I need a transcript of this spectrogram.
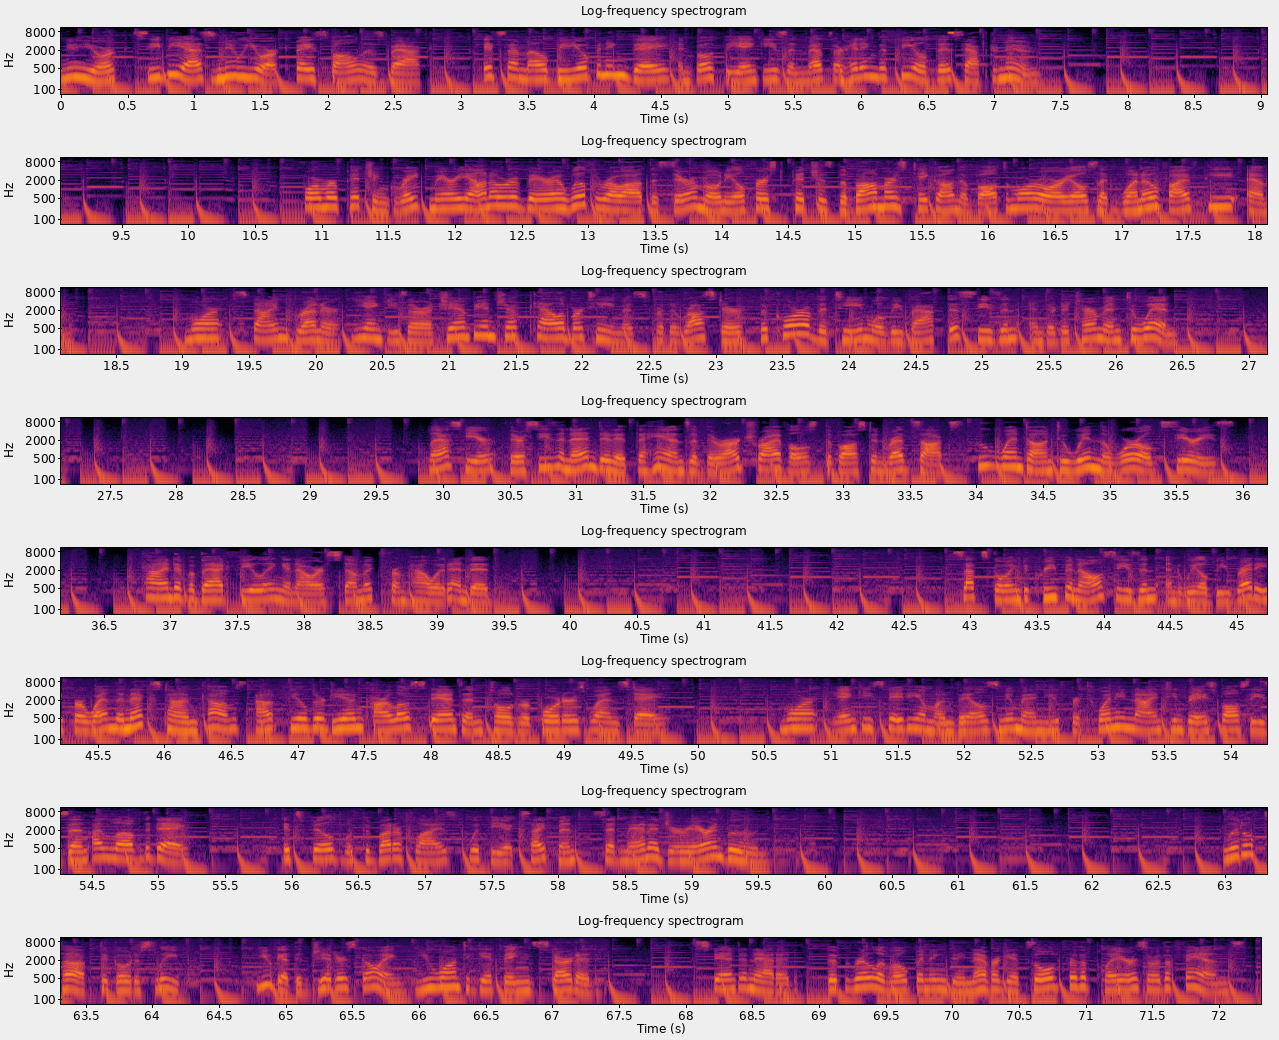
New York, CBS New York Baseball is back. It's MLB opening day, and both the Yankees and Mets are hitting the field this afternoon. Former pitching great Mariano Rivera will throw out the ceremonial first pitch as the Bombers take on the Baltimore Orioles at 1.05 p.m. More, Steinbrenner, Yankees are a championship-caliber team as for the roster, the core of the team will be back this season, and they're determined to win. Last year, their season ended at the hands of their arch-rivals, the Boston Red Sox, who went on to win the World Series. Kind of a bad feeling in our stomach from how it ended. That's going to creep in all season, and we'll be ready for when the next time comes, outfielder Giancarlo Stanton told reporters Wednesday. More, Yankee Stadium unveils new menu for 2019 baseball season, I love the day. It's filled with the butterflies, with the excitement, said manager Aaron Boone. Little tough to go to sleep. You get the jitters going, you want to get things started. Stanton added, the thrill of opening day never gets old for the players or the fans.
